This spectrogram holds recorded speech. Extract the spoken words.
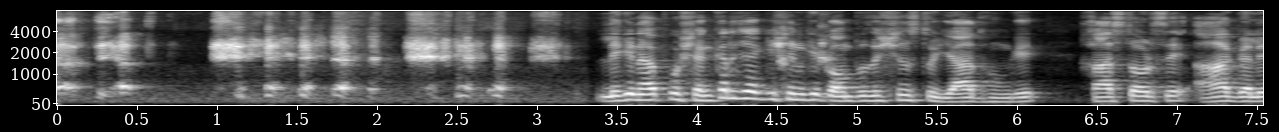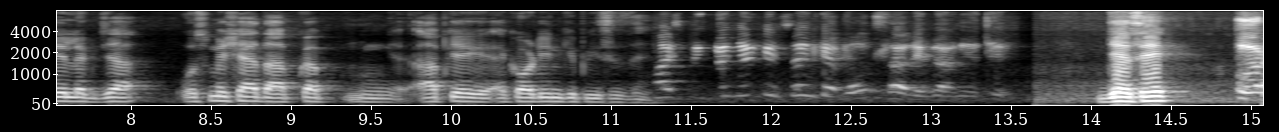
याद नहीं आते। लेकिन आपको शंकर जयकिशन के कॉम्पोजिशंस तो याद होंगे। खासतौर से आ गले लग जा उसमें शायद आपका हम्म, आपके अकॉर्डियन के पीसेस हैं। के बहुत सारे गाने थे। जैसे? और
